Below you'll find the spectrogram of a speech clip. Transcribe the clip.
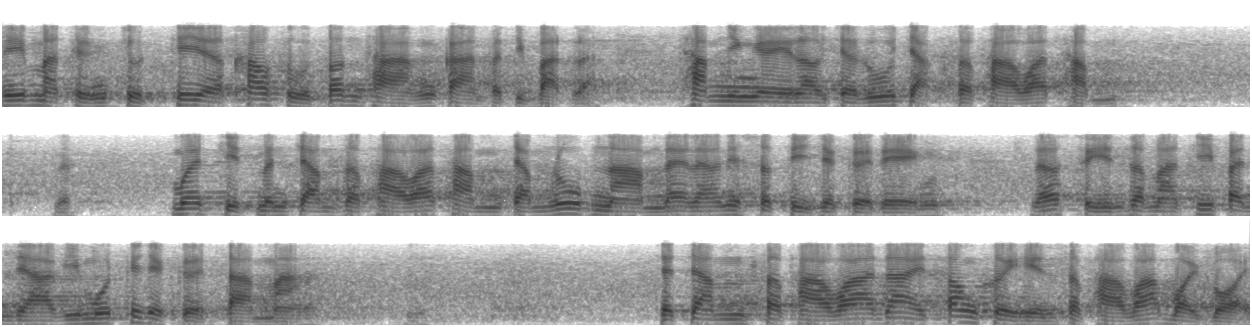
นี่มาถึงจุดที่จะเข้าสู่ต้นทางของการปฏิบัติละทำยังไงเราจะรู้จักสภาวะธรรมเมื่อจิตมันจำสภาวะธรรมจำรูปนามได้แล้วเนี่ยสติจะเกิดเอง แล้วศีลสมาธิปัญญาวิมุตติก็จะเกิดตามมา จะจำสภาวะได้ต้องเคยเห็นสภาวะบ่อย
